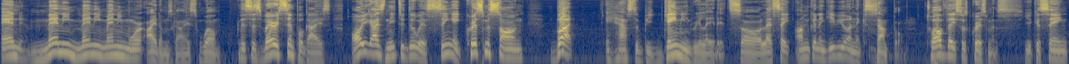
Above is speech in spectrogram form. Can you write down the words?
and many, many, many more items, guys. Well, this is very simple, guys. All you guys need to do is sing a Christmas song, but it has to be gaming related. So let's say I'm gonna give you an example. 12 Days of Christmas. You can sing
